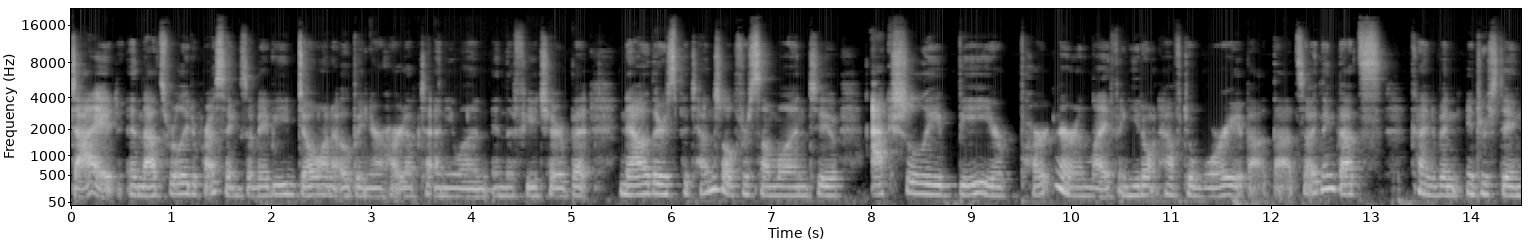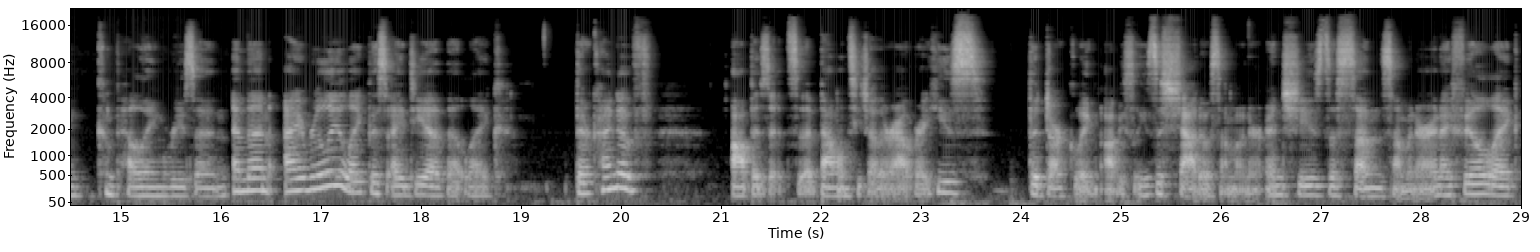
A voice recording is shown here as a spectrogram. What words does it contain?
died and that's really depressing. So maybe you don't want to open your heart up to anyone in the future but now there's potential for someone to actually be your partner in life and you don't have to worry about that. So i think that's kind of an interesting compelling reason. And then i really like this idea that like they're kind of opposites that balance each other out right? He's the Darkling, obviously. He's a shadow summoner, and she's the sun summoner. And I feel like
